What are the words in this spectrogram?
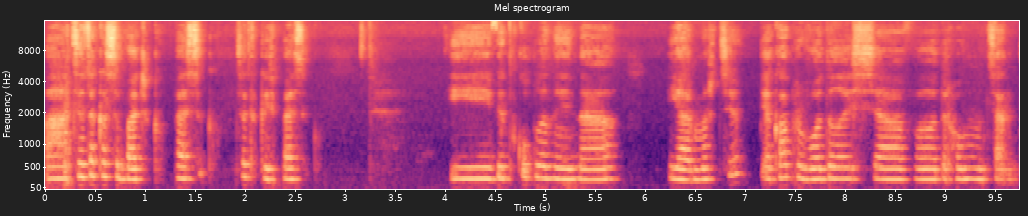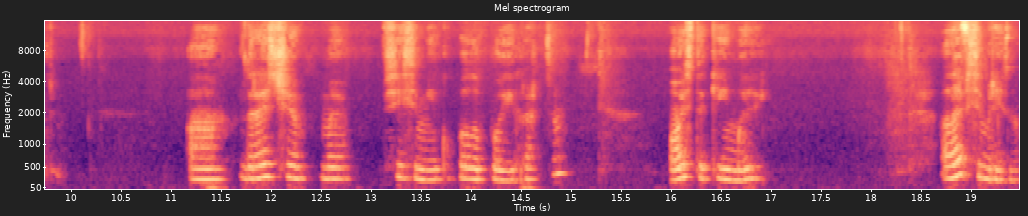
А це така собачка, песик. Це такий песик. І він куплений на ярмарці, яка проводилася в торговому центрі. А, до речі, ми всі сім'ї купили по іграшці. Ось такий милий. Але всім різно.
